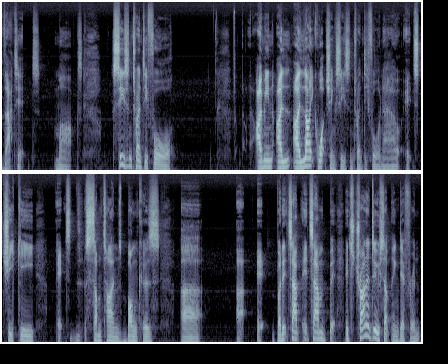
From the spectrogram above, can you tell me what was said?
that it marks, season twenty four I mean, I I like watching season twenty four now. It's cheeky. It's sometimes bonkers. Uh, uh, it, but it's it's ambi- it's trying to do something different.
